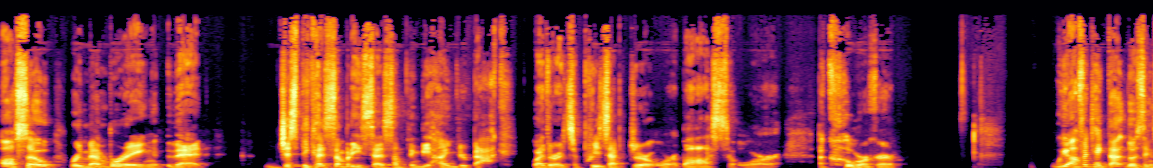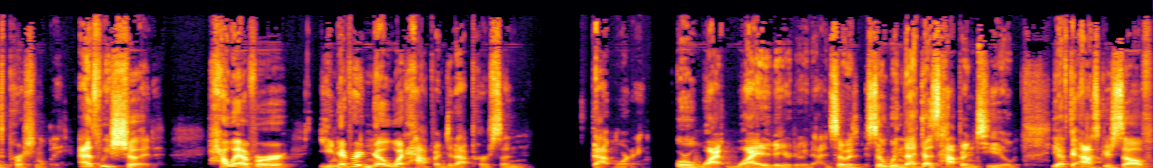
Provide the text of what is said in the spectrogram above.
Also, remembering that just because somebody says something behind your back, whether it's a preceptor or a boss or a coworker, we often take that, those things personally, as we should. However, you never know what happened to that person that morning or why why they are doing that. And so so when that does happen to you, you have to ask yourself,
